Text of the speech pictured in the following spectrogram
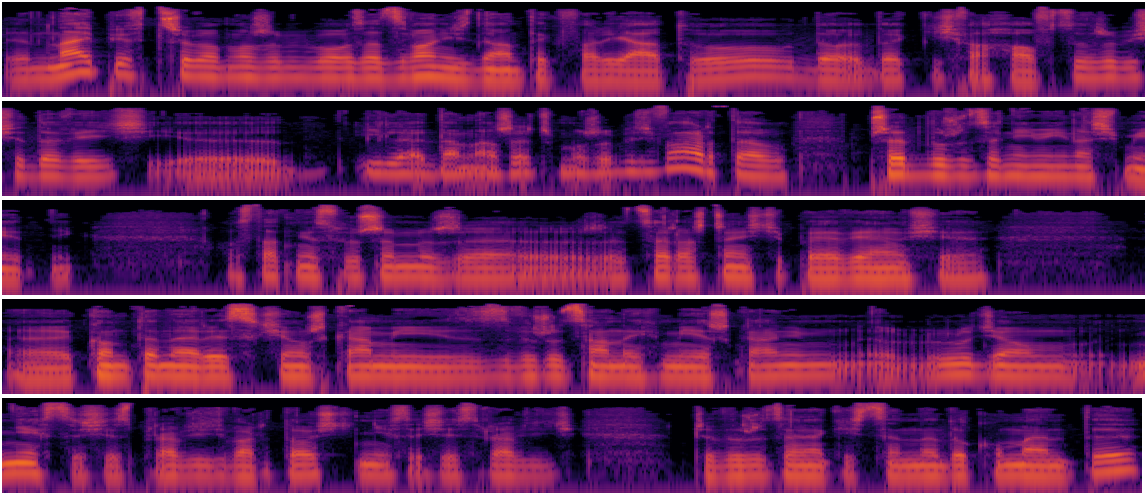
najpierw trzeba może by było zadzwonić do antykwariatu, do, do jakichś fachowców, żeby się dowiedzieć, e, ile dana rzecz może być warta przed wyrzuceniem jej na śmietnik. Ostatnio słyszymy, że, że coraz częściej pojawiają się E, kontenery z książkami z wyrzucanych mieszkań. Ludziom nie chce się sprawdzić wartości, nie chce się sprawdzić, czy wyrzucają jakieś cenne dokumenty.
